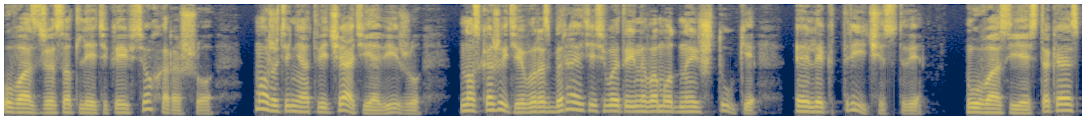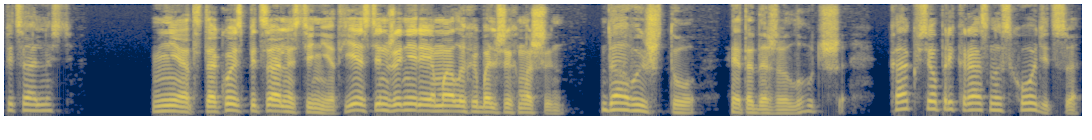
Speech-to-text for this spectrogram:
У вас же с атлетикой все хорошо». Можете не отвечать, я вижу. Но скажите, вы разбираетесь в этой новомодной штуке, электричестве? У вас есть такая специальность? Нет, такой специальности нет. Есть инженерия малых и больших машин. Да вы что? Это даже лучше. Как все прекрасно сходится.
